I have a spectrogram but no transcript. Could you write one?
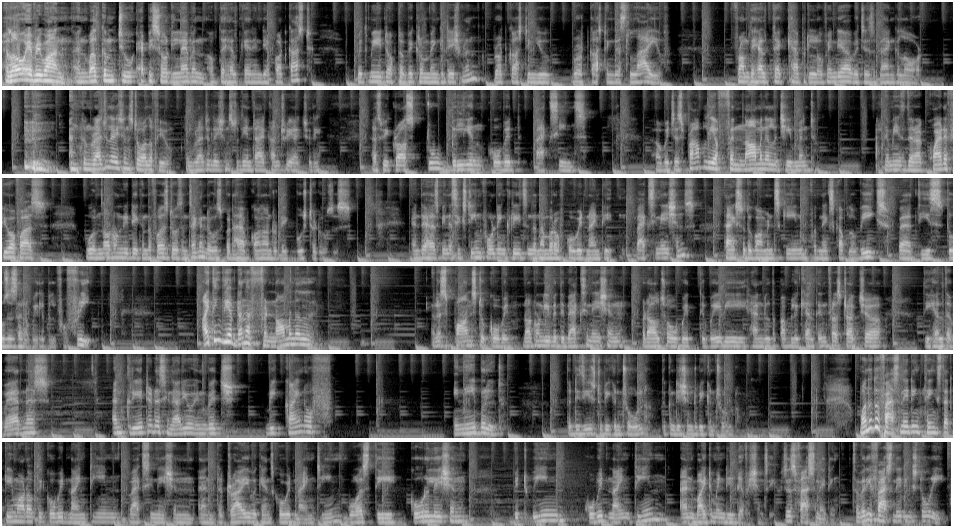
Hello, everyone, and welcome to episode 11 of the Healthcare India podcast. With me, Dr. Vikram Venkateshwaran, broadcasting you broadcasting this live from the health tech capital of India, which is Bangalore. and congratulations to all of you. Congratulations to the entire country, actually, as we crossed 2 billion COVID vaccines, uh, which is probably a phenomenal achievement. That means there are quite a few of us who have not only taken the first dose and second dose, but have gone on to take booster doses. And there has been a 16 fold increase in the number of COVID 19 vaccinations thanks to the government scheme for the next couple of weeks, where these doses are available for free. I think we have done a phenomenal response to COVID, not only with the vaccination, but also with the way we handle the public health infrastructure, the health awareness, and created a scenario in which we kind of enabled the disease to be controlled, the condition to be controlled. One of the fascinating things that came out of the COVID 19 vaccination and the drive against COVID 19 was the correlation between COVID 19 and vitamin D deficiency, which is fascinating. It's a very fascinating story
